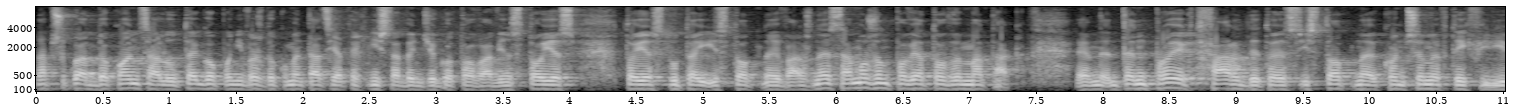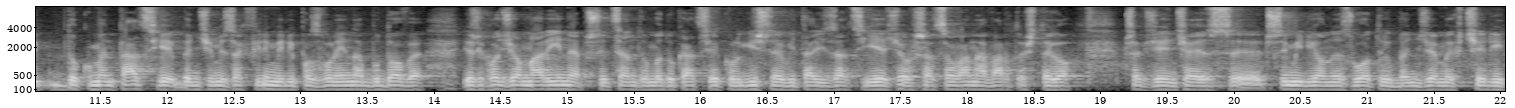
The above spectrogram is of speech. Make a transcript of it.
na przykład do końca lutego, ponieważ dokumentacja techniczna będzie gotowa, więc to jest, to jest tutaj istotne i ważne. Samorząd powiatowy ma tak, ten projekt twardy to jest istotne, kończymy w tej chwili dokumentację, będziemy za chwilę mieli pozwolenie na budowę, jeżeli chodzi o marinę przy Centrum Edukacji Ekologicznej, Rewitalizacji Jezior, szacowana wartość tego przewzięcia jest e, 3 miliony złotych. Będziemy chcieli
